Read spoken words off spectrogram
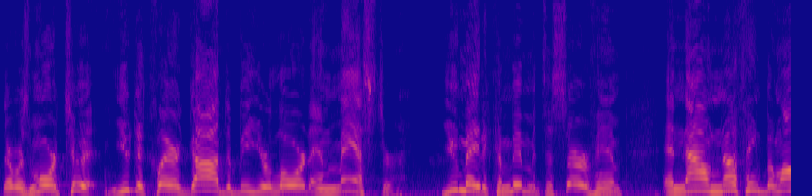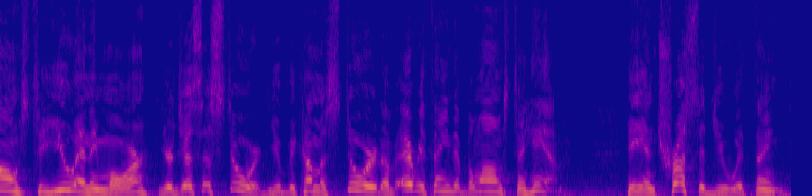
There was more to it. You declared God to be your Lord and Master. You made a commitment to serve him, and now nothing belongs to you anymore. You're just a steward. You've become a steward of everything that belongs to him. He entrusted you with things.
